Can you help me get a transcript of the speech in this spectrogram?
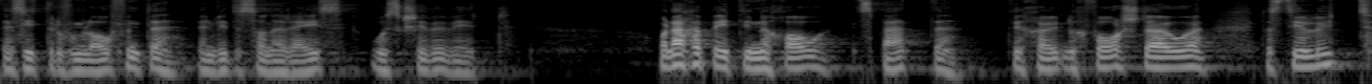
dann seid ihr auf dem Laufenden, wenn wieder so eine Reise ausgeschrieben wird. Und dann bitte ich euch auch zu beten. Ihr könnt euch vorstellen, dass die Leute,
